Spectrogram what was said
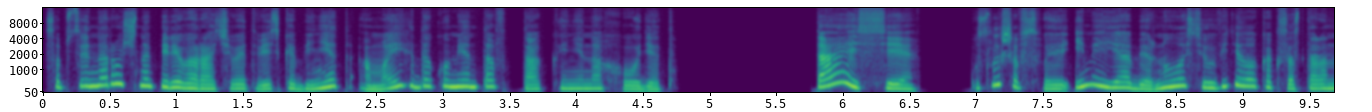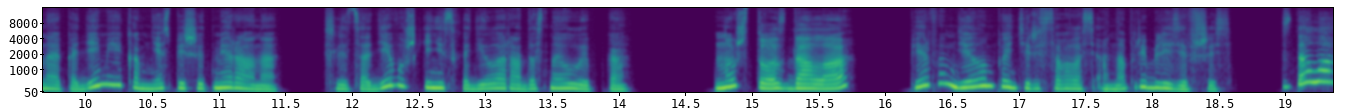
собственноручно переворачивает весь кабинет, а моих документов так и не находит. «Тайси!» Услышав свое имя, я обернулась и увидела, как со стороны Академии ко мне спешит Мирана. С лица девушки не сходила радостная улыбка. «Ну что, сдала?» Первым делом поинтересовалась она, приблизившись. «Сдала?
